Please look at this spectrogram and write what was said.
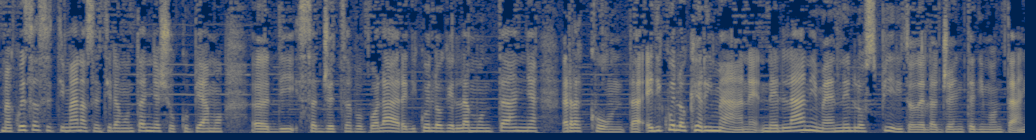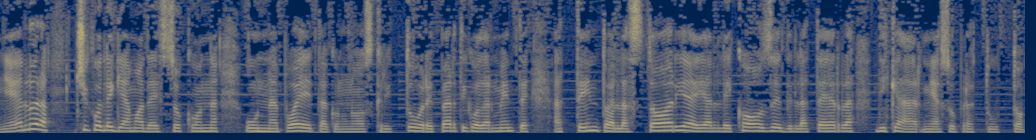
Ma questa settimana Senti la montagna ci occupiamo eh, di saggezza popolare, di quello che la montagna racconta racconta e di quello che rimane nell'anima e nello spirito della gente di montagna. E allora ci colleghiamo adesso con un poeta, con uno scrittore particolarmente attento alla storia e alle cose della terra di Carnia soprattutto.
